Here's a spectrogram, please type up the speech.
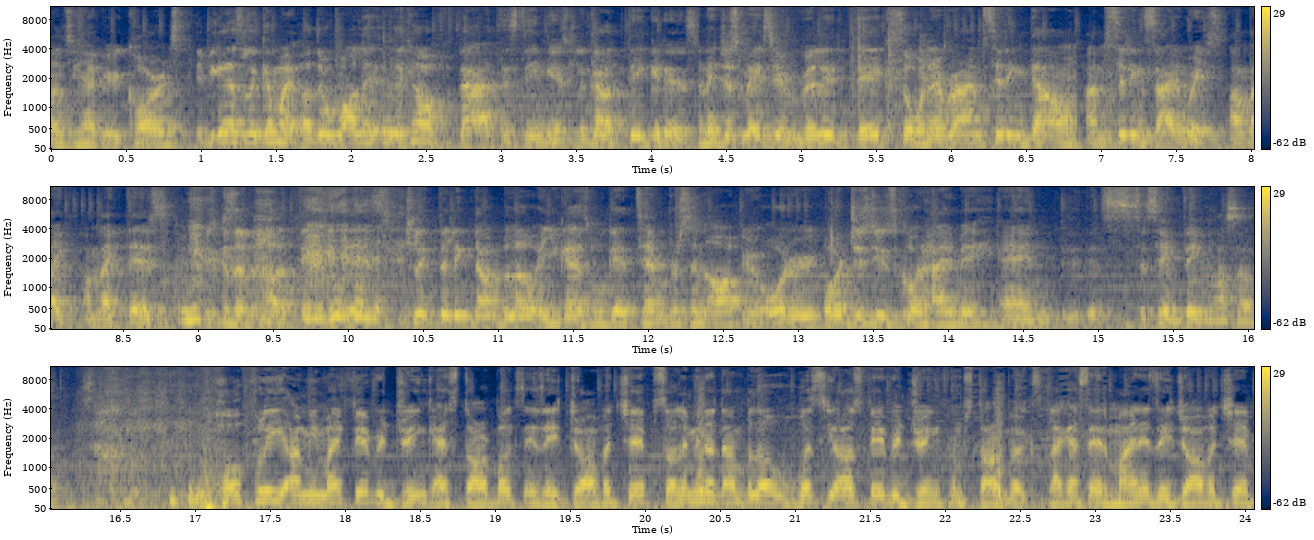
once you have your cards. If you guys look at my other wallet look how fat this thing is. Look how thick it is. And it just makes it really thick. So whenever i'm sitting down i'm sitting sideways. I'm like i'm like this. Because of how thick it is. Click the link down below and you guys will get 10 percent off your order. Or just use code jaime and it's the same thing also. So. hopefully i mean my favorite drink at starbucks is a java chip. So let me know down below what's y'all's favorite drink from starbucks? Like i said mine is a java chip.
